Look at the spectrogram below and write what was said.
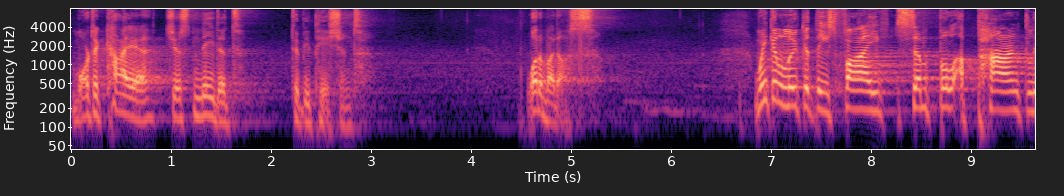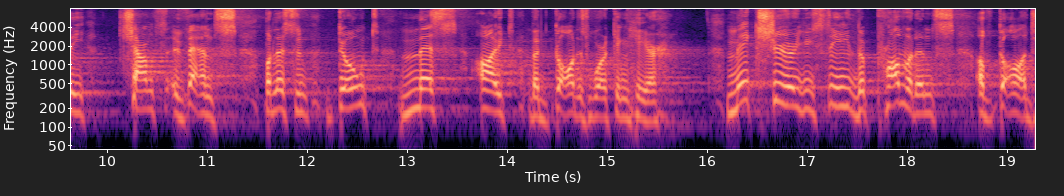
Mordecai just needed to be patient. What about us? We can look at these five simple, apparently chance events, but listen, don't miss out that God is working here. Make sure you see the providence of God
